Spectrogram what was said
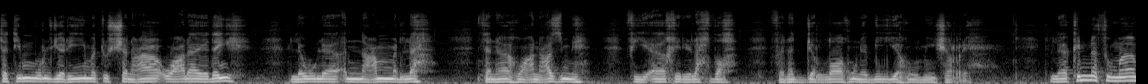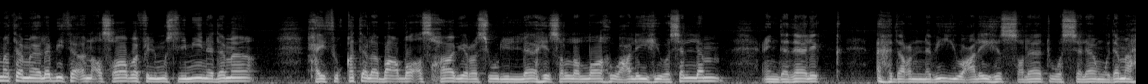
تتم الجريمة الشنعاء على يديه لولا أن عما له ثناه عن عزمه في آخر لحظة فنجى الله نبيه من شره. لكن ثمامة ما لبث أن أصاب في المسلمين دما حيث قتل بعض أصحاب رسول الله صلى الله عليه وسلم. عند ذلك أهدر النبي عليه الصلاة والسلام دمه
